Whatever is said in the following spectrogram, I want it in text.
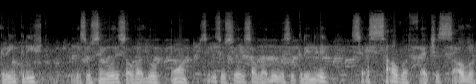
Crê em Cristo. Ele é seu Senhor e Salvador. Ponto. Se ele é seu Senhor e Salvador e você crê nele, você é salvo. A fé te salva.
